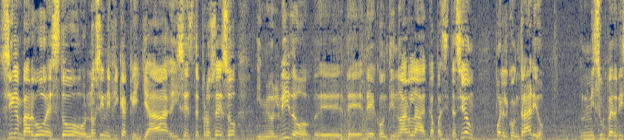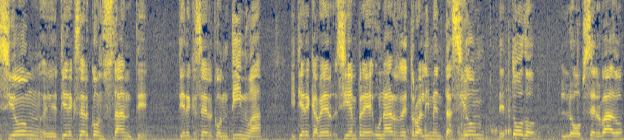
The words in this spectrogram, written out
sin embargo, esto no significa que ya hice este proceso y me olvido eh, de, continuar la capacitación. Por el contrario, mi supervisión eh, tiene que ser constante, tiene que ser continua y tiene que haber siempre una retroalimentación de todo lo observado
